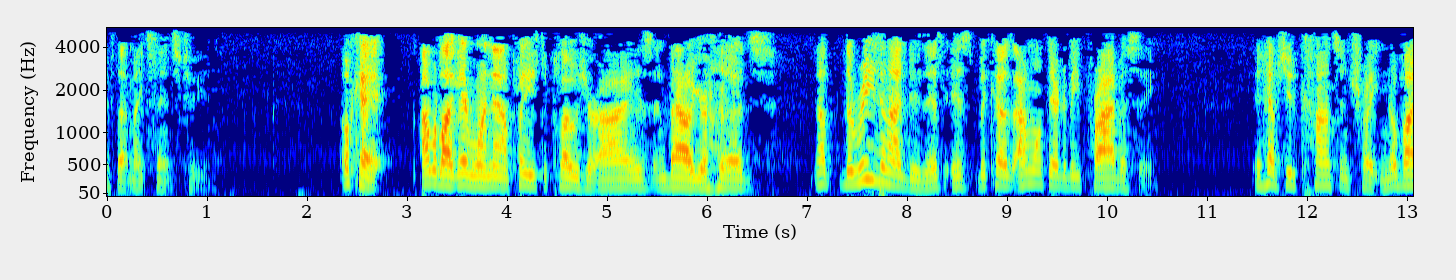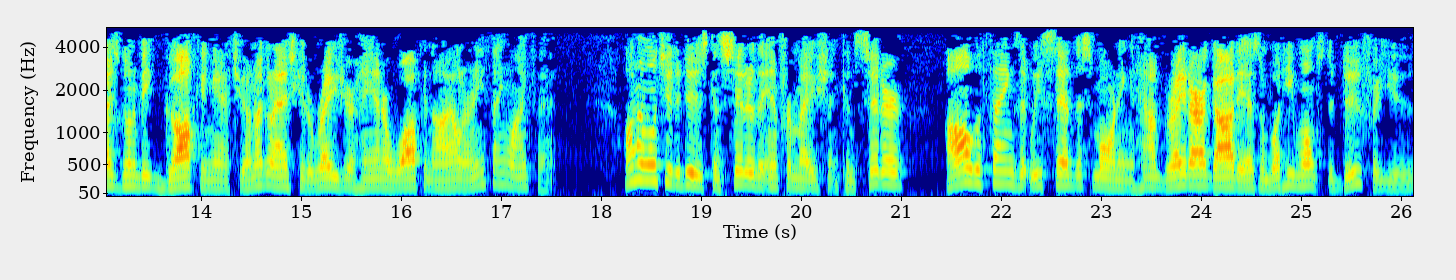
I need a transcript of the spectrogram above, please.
if that makes sense to you. Okay, I would like everyone now, please, to close your eyes and bow your heads. Now, the reason I do this is because I want there to be privacy. It helps you to concentrate. Nobody's going to be gawking at you. I'm not going to ask you to raise your hand or walk an aisle or anything like that. All I want you to do is consider the information. Consider all the things that we said this morning and how great our God is and what He wants to do for you.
